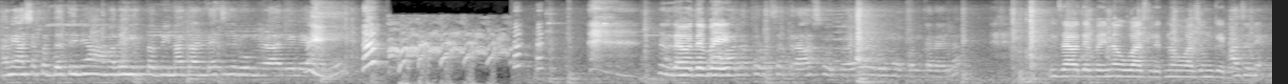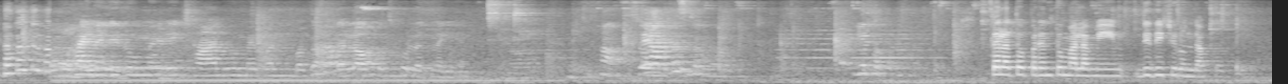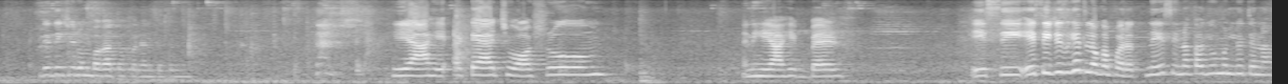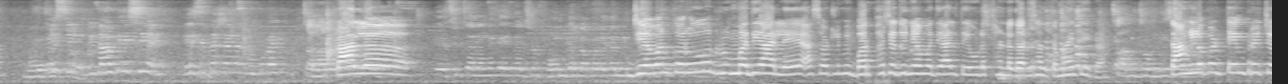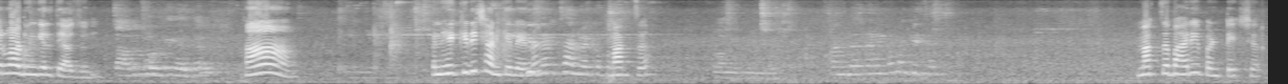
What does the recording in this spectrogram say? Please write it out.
आणि अशा पद्धतीने आम्हाला इथं बिना दांड्याची रूम मिळालेली आहे. जाऊ दे बाई. थोडासा त्रास होतोय रूम ओपन करायला. जाऊ दे बाई नऊ वाजलेत नऊ वाजून गेले अजून एक. ढकल तर बघ. फायनली रूम मिळली छान रूम आहे पण बघा तर लॉकच खोलत नाहीये. हा, ते आताच जाऊ. येतो. चला तोपर्यंत तुम्हाला मी दीदीची रूम दाखवते. दीदीची रूम बघा तोपर्यंत तुम्ही. हे आहे अटॅच वॉशरूम आणि हे आहे बेड ए सी ए सीचीच घेतलो का परत? नाही ए सी नका घेऊ म्हणली होते ना विदाउट एसी आहे. एसी कशाला? नको बाई? काल एसी चलाने का इधर से फोन करना पड़ेगा नहीं. जेवण करून रूममध्ये आले. असं वाटलं मी बर्फाच्या दुनियामध्ये आले ते एवढं थंडगार झालं माहिती आहे का? चांगलं पण टेम्परेचर वाढून गेलं ते अजून हा. पण हे किती छान केलंय ना? मागचं? मागचं भारी पण टेक्स्चर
